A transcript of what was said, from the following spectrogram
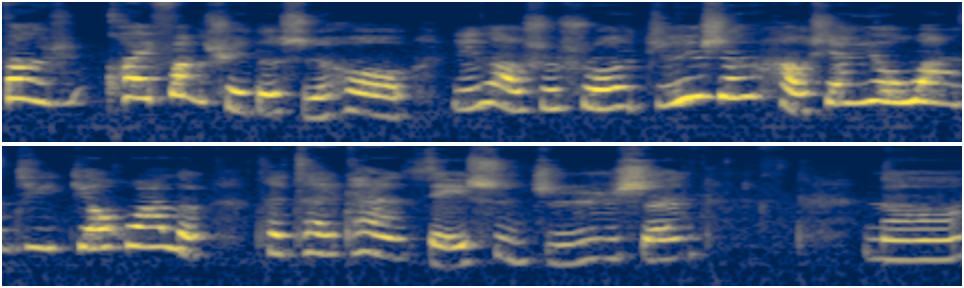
放快放学的时候，林老师说：“值日生好像又忘记浇花了。”猜猜看，谁是值日生呢？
